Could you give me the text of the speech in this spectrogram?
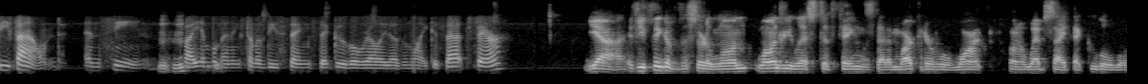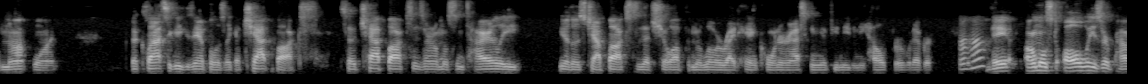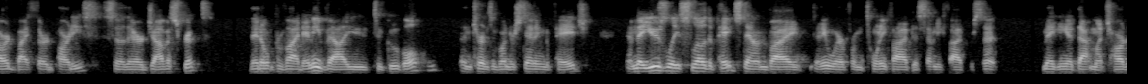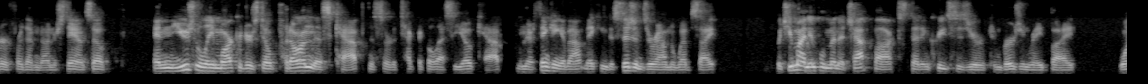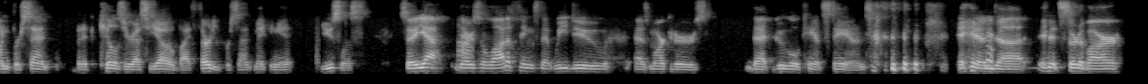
be found and seen mm-hmm. by implementing some of these things that Google really doesn't like. Is that fair? Yeah, if you think of the sort of laundry list of things that a marketer will want on a website that Google will not want, the classic example is like a chat box. So chat boxes are almost entirely, you know, those chat boxes that show up in the lower right hand corner asking if you need any help or whatever. Uh-huh. They almost always are powered by third parties. So they're JavaScript they don't provide any value to Google in terms of understanding the page. And they usually slow the page down by anywhere from 25 to 75%, making it that much harder for them to understand. So, and usually marketers don't put on this cap, this sort of technical SEO cap, when they're thinking about making decisions around the website. But you might implement a chat box that increases your conversion rate by 1%, but it kills your SEO by 30%, making it useless. So yeah, there's a lot of things that we do as marketers that Google can't stand, and uh, and it's sort of our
